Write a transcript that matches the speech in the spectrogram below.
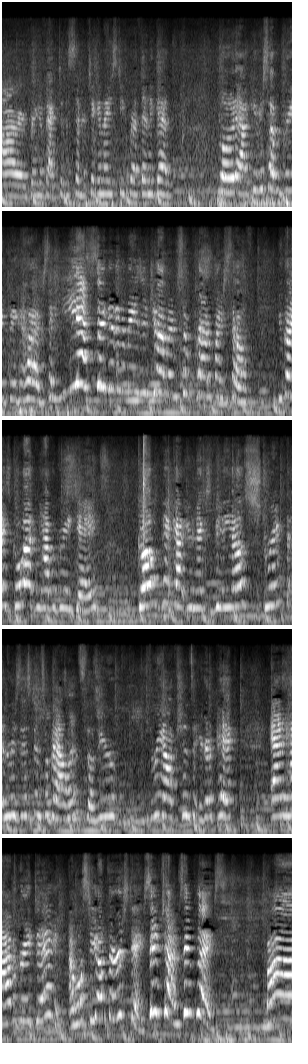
All right, bring it back to the center. Take a nice deep breath in again. Blow it out. Give yourself a great big hug. Say, yes, I did an amazing job. I'm so proud of myself. You guys go out and have a great day. Go pick out your next video. Strength and resistance or balance. Those are your three options that you're going to pick. And have a great day. And we'll see you on Thursday. Same time, same place. Bye.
